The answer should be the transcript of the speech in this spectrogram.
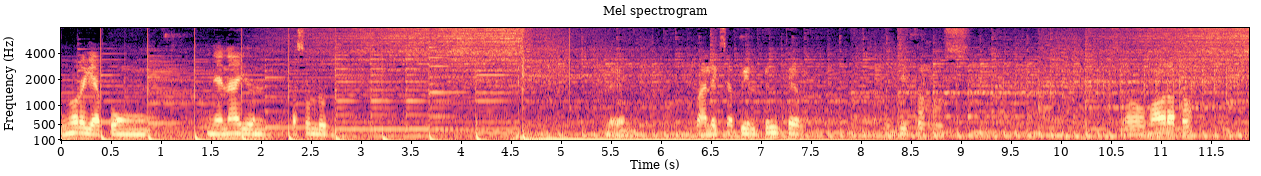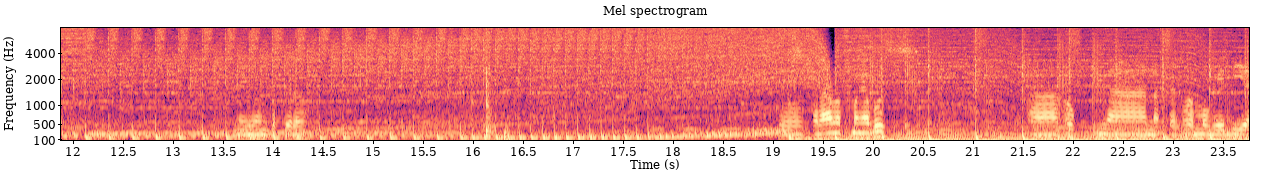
uh, mo rin pong inanayon pasulod. Then, balik sa fuel filter. radiator hose so maura to. Na yung kapiro so salamat mga boss. Ah, hope na nakakuha mo idea.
